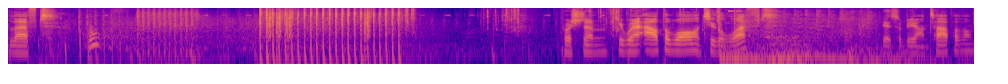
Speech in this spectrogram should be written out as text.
Left. Ooh. Pushed him. He went out the wall and to the left. You guys will be on top of him.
